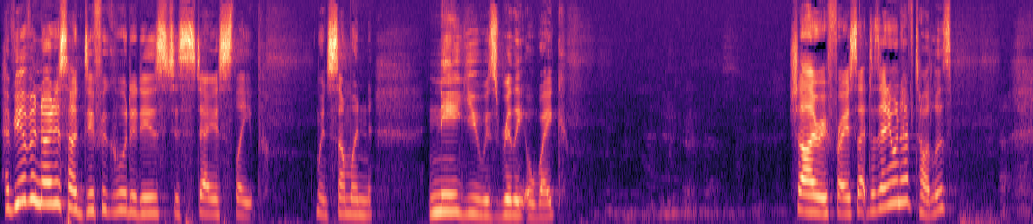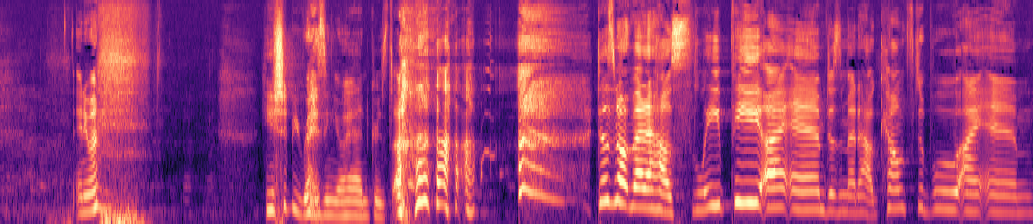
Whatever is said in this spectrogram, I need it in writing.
Have you ever noticed how difficult it is to stay asleep when someone near you is really awake? Shall I rephrase that? Does anyone have toddlers? Anyone? you should be raising your hand, Krista. Does not matter how sleepy I am, doesn't matter how comfortable I am,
